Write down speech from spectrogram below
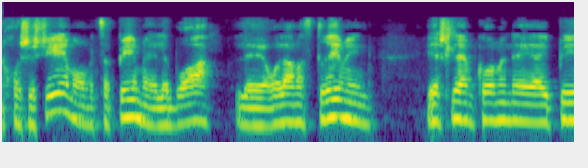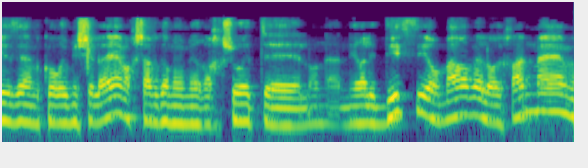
חוששים או מצפים לבואה לעולם הסטרימינג. יש להם כל מיני IPs הם קוראים משלהם, עכשיו גם הם רכשו את, לא נראה לי DC או מארוול או אחד מהם,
